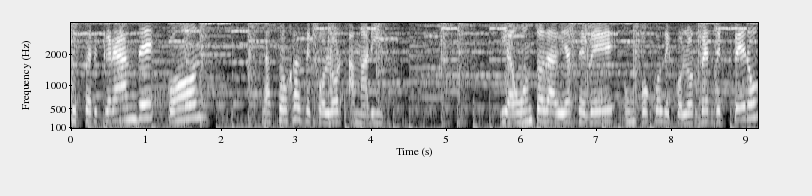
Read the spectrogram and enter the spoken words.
súper grande con las hojas de color amarillo. Y aún todavía se ve un poco de color verde, pero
